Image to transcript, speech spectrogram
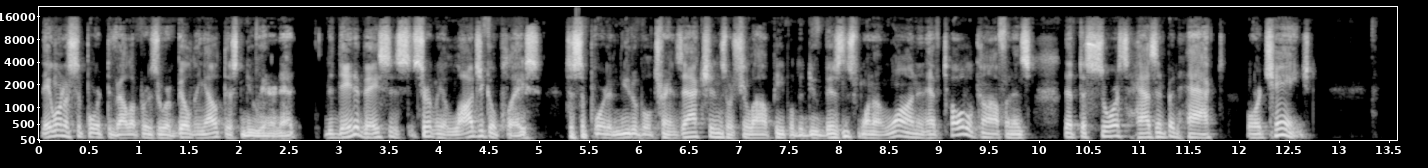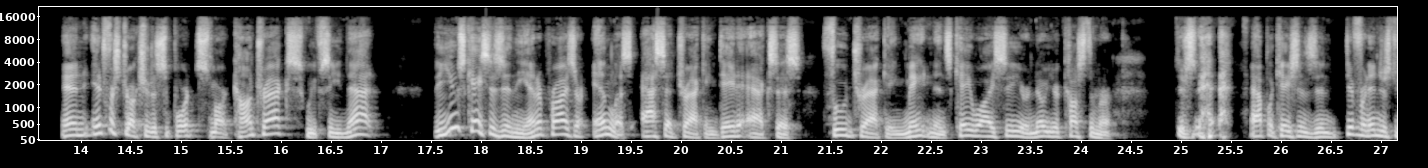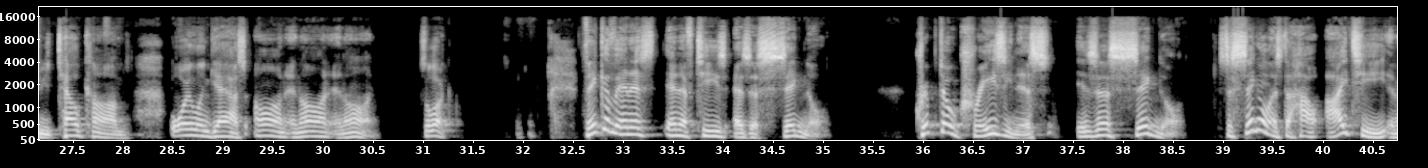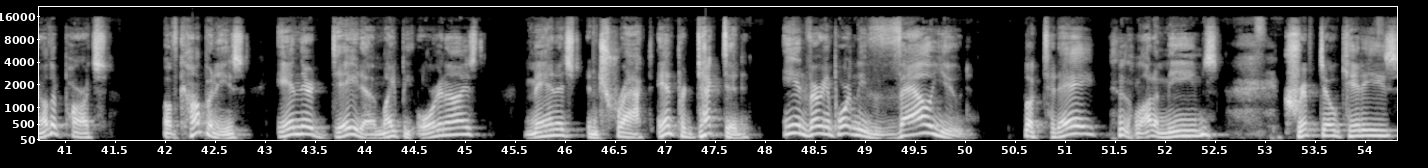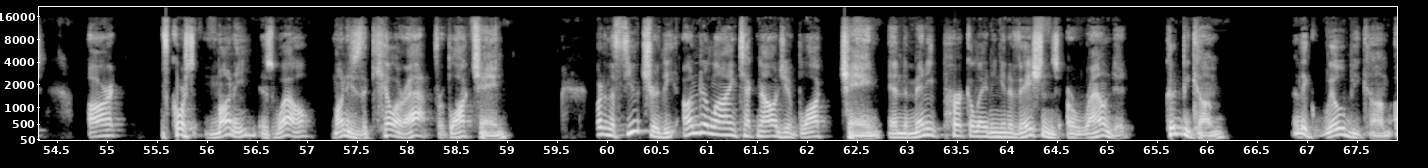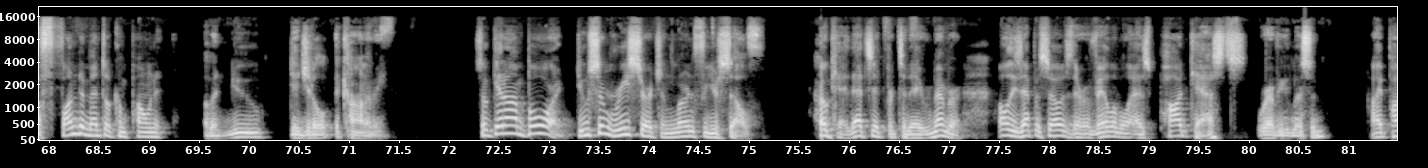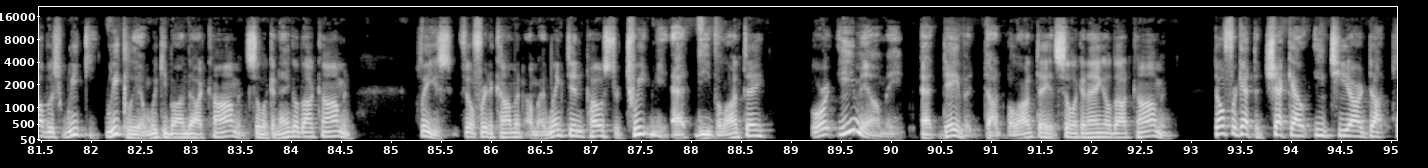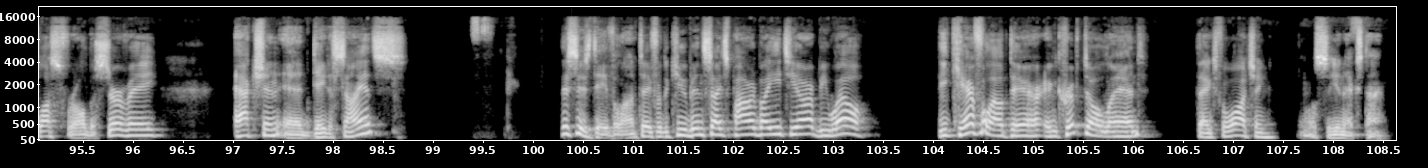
they want to support developers who are building out this new internet. The database is certainly a logical place to support immutable transactions, which allow people to do business one on one and have total confidence that the source hasn't been hacked or changed. And infrastructure to support smart contracts. We've seen that. The use cases in the enterprise are endless. Asset tracking, data access, food tracking, maintenance, KYC, or know your customer. There's applications in different industries, telecoms, oil and gas, on and on and on. So look, think of NFTs as a signal. Crypto craziness is a signal. It's a signal as to how IT and other parts of companies and their data might be organized, managed, and tracked and protected, and very importantly, valued. Look, today, there's a lot of memes, crypto kitties, art, of course, money as well. Money is the killer app for blockchain. But in the future, the underlying technology of blockchain and the many percolating innovations around it could become, I think will become, a fundamental component of a new digital economy. So get on board, do some research and learn for yourself. Okay, that's it for today. Remember, all these episodes, they're available as podcasts wherever you listen. I publish week, weekly on wikibon.com and siliconangle.com. And please feel free to comment on my LinkedIn post or tweet me at dvellante or email me at david.vellante at siliconangle.com. And don't forget to check out etr.plus for all the survey, action, and data science. This is Dave Vellante for the Cube Insights powered by ETR. Be well. Be careful out there in crypto land. Thanks for watching, and we'll see you next time.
